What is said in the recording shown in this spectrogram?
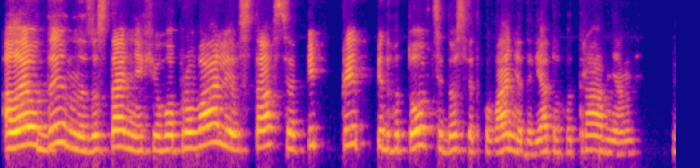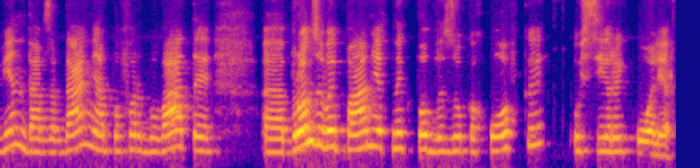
Але один з останніх його провалів стався при підготовці до святкування 9 травня він дав завдання пофарбувати е, бронзовий пам'ятник поблизу Каховки у сірий колір.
